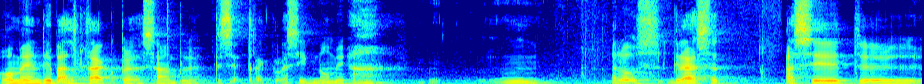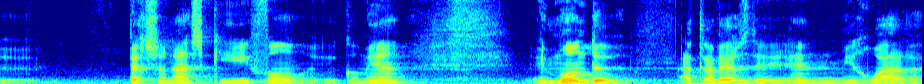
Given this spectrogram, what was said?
romans de Balzac, par exemple, que c'est très classique, non, mais... Hmm. Alors, grâce à, cette... Euh, personnages qui font euh, comme un, monde à travers un miroir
